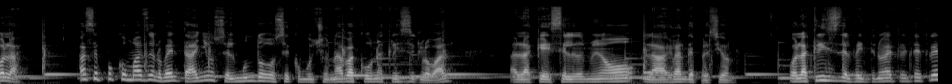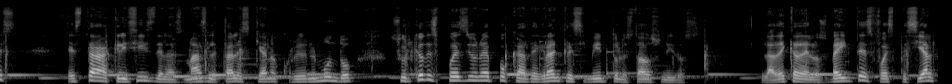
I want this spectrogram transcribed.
Hola, hace poco más de 90 años el mundo se convulsionaba con una crisis global a la que se le denominó la Gran Depresión o la crisis del 29-33. Esta crisis, de las más letales que han ocurrido en el mundo, surgió después de una época de gran crecimiento en los Estados Unidos. La década de los 20 fue especial,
